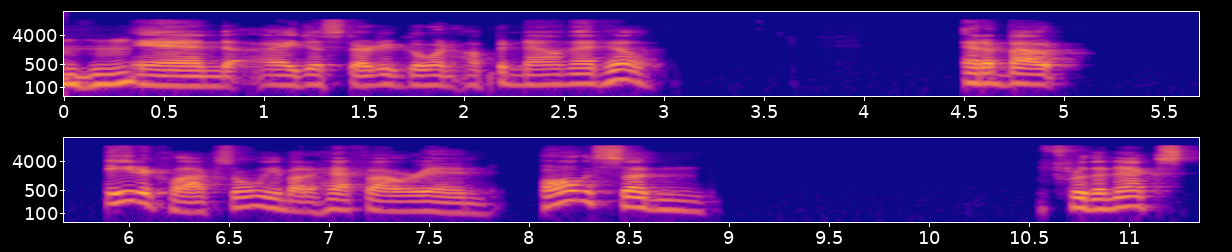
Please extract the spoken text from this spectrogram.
Mm-hmm. And I just started going up and down that hill. At about eight o'clock, so only about a half hour in, all of a sudden, for the next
